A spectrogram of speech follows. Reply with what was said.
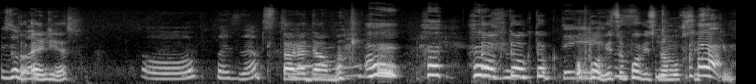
to Zobacz. Elias, O, paznokcie. stara dama. Tok, tok, tok. Opowiedz, opowiedz nam o wszystkim.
